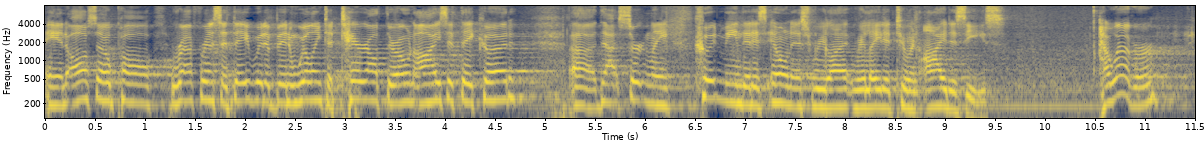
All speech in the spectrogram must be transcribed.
and also Paul referenced that they would have been willing to tear out their own eyes if they could, uh, that certainly could mean that his illness rela- related to an eye disease. However,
